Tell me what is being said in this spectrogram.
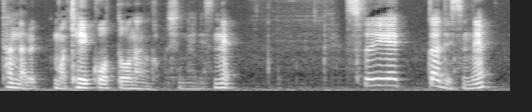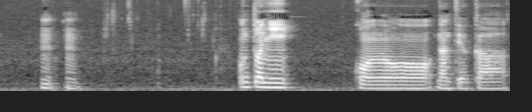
単なる、まあ、蛍光灯なのかもしれないですね。それがですねうんうん。本当にこのなんていうか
